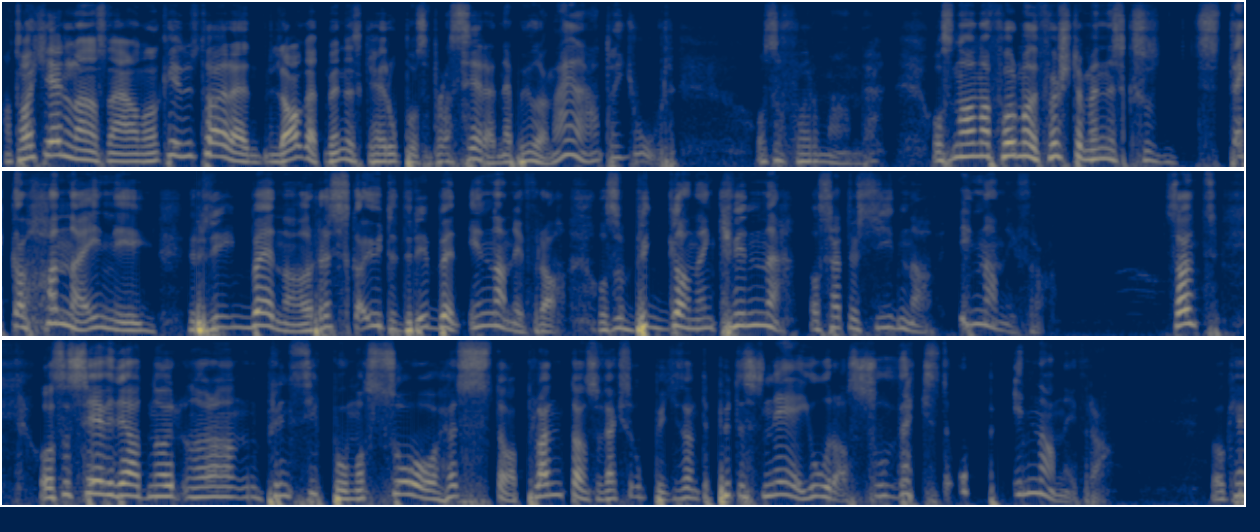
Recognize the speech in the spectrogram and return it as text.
Han tar ikke en eller annen sånn ok, nå tar jeg, et menneske her oppe og så plasserer jeg det ned på jorda. Nei, nei, han tar jord. Og så former han det. Og så når han har forma det første mennesket, så stikker han handa inn i ribbeina og røsker ut et ribben innenfra. Og så bygger han en kvinne og setter ved siden av. Innenfra. Sant? Og så ser vi det at når, når han, prinsippet om å så og høste og plantene som vokser opp, ikke sant? det puttes ned i jorda, så vokser det opp innenfra. Ok?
